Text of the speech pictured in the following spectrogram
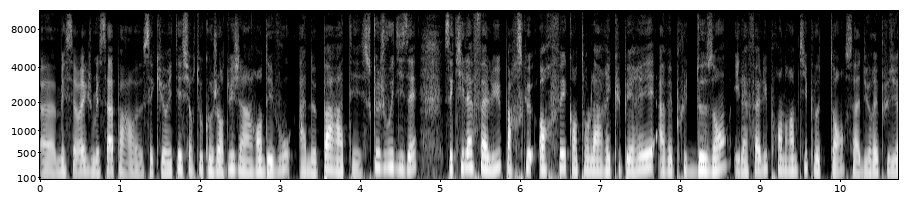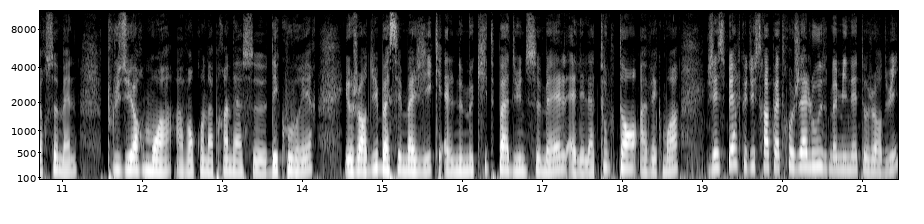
Euh, mais c'est vrai que je mets ça par euh, sécurité, surtout qu'aujourd'hui j'ai un rendez-vous à ne pas rater. Ce que je vous disais, c'est qu'il a fallu, parce que Orphée, quand on l'a récupéré, avait plus de deux ans, il a fallu prendre un petit peu de temps. Ça a duré plusieurs semaines, plusieurs mois avant qu'on apprenne à se découvrir. Et aujourd'hui, bah, c'est magique. Elle ne me quitte pas d'une semelle. Elle est là tout le temps avec moi. J'espère que tu seras pas trop jalouse, ma minette, aujourd'hui,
